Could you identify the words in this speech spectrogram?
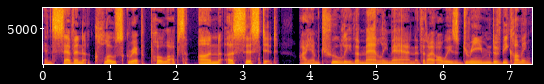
and seven close grip pull ups unassisted. I am truly the manly man that I always dreamed of becoming.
